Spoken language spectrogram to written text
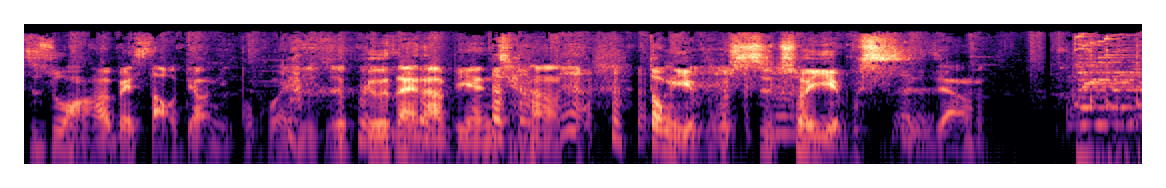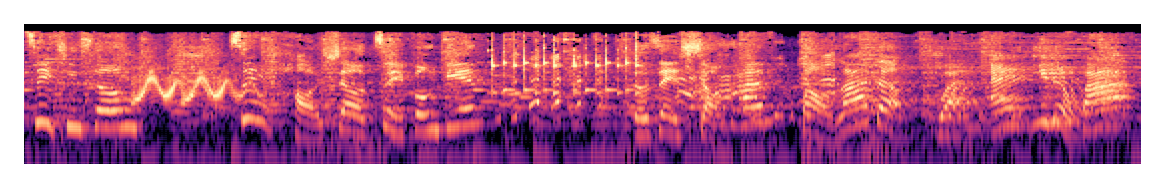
蜘蛛网还会被扫掉，你不会，你就是搁在那边，这样 动也不是，吹也不是，这样。最轻松、最好笑、最疯癫，都在小潘宝拉的晚安一六八。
